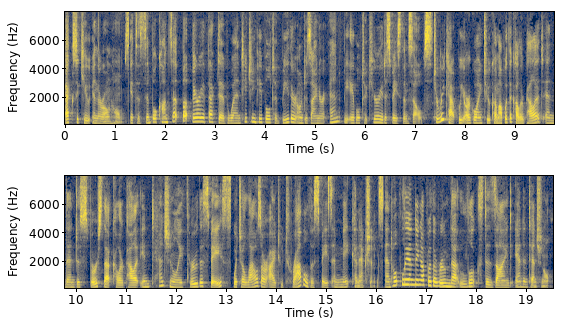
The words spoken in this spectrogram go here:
execute in their own homes. It's a simple concept, but very effective when teaching people to be their own designer and be able to curate a space themselves. To recap, we are going to come up with a color palette and then disperse that color palette intentionally through the space, which allows our eye to travel the space and make connections, and hopefully ending up with a room that looks designed and intentional.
